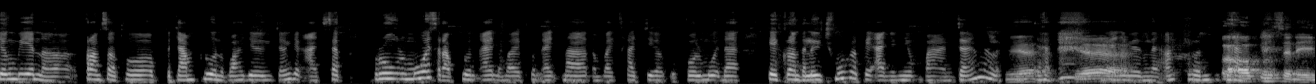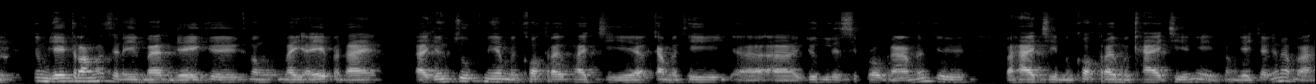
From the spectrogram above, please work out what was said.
យើងមានក្រមសីលធម៌ប្រចាំខ្លួនរបស់យើងអញ្ចឹងយើងអាច set rule មួយសម្រាប់ខ្លួនឯងដើម្បីខ្លួនឯងដើរដើម្បីខ្លាចជាបុគ្គលមួយដែលគេគ្រាន់តែលើឈ្មោះក៏គេអាចញញឹមបានអញ្ចឹងណាលោកចាខ្ញុំមានអរគុណអរគុណសេនីខ្ញុំនិយាយត្រង់សេនីមិនមែននិយាយគឺក្នុងន័យអីប៉ុន្តែយើងជួបគ្នាមិនខុសត្រូវប្រហែលជាកម្មវិធី youth leadership program ហ្នឹងគឺប្រហែលជាមិនខុសត្រូវមួយខែជាងទេចង់និយាយចឹងណាបាទ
